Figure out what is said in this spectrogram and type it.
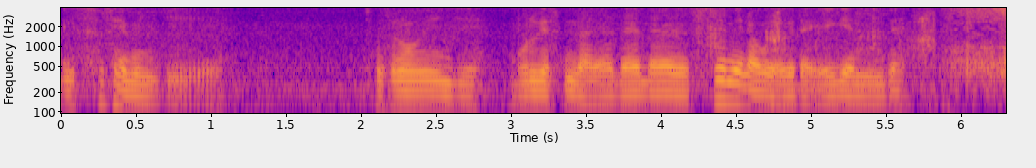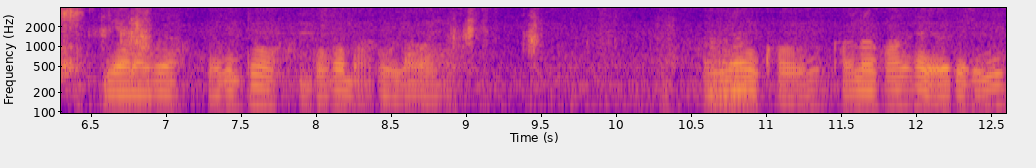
이 수세미인지 조선호인지 모르겠습니다. 내가, 내가, 수세미라고 여기다 얘기했는데 미안하고요. 여긴 또 뭐가 막 올라와요. 강낭콩, 강낭콩 항상 여기 드시면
